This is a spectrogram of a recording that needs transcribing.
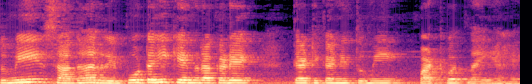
तुम्ही साधा रिपोर्टही केंद्राकडे त्या ठिकाणी तुम्ही पाठवत नाही आहे.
